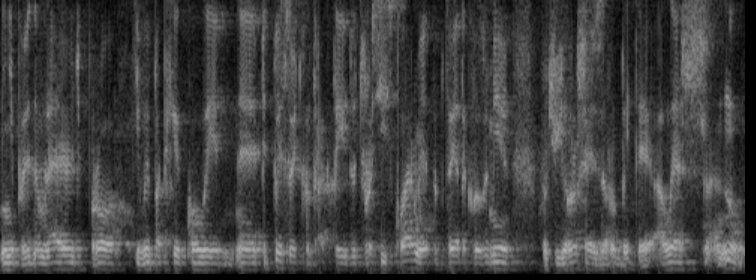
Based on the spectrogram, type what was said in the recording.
мені повідомляють про ті випадки, коли е, підписують контракти, йдуть в російську армію. Тобто, я так розумію, хочуть грошей заробити, але ж ну.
